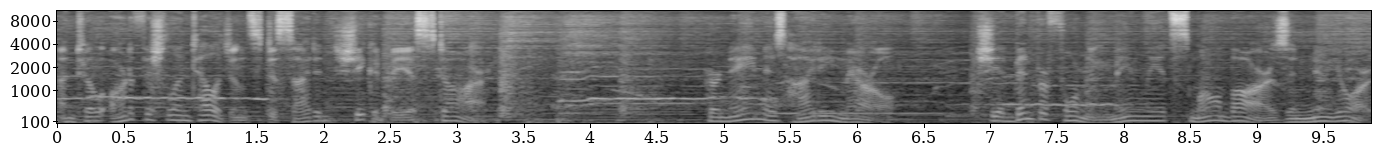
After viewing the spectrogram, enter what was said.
until artificial intelligence decided she could be a star. Her name is Heidi Merrill. She had been performing mainly at small bars in New York.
